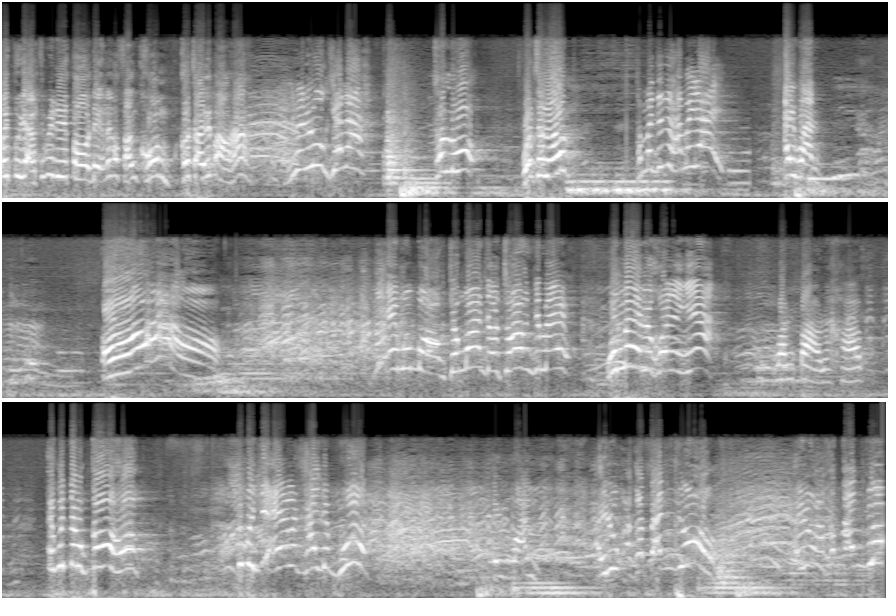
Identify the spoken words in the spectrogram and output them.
เป็นตัวอย่างที่ไม่ดีต่อเด็กและก็สังคม เข้าใจหรือเปล่าฮะ นี่เป็นลูกฉันนะ ฉันรู้ วันเฉลิม ทำไมฉันจะทำไม่ได้ ไอ้วันอ๋อเอ็งมาบอกชาวบ้านชาวช่องใช่ไหมว่าแม่เป็นคนอย่างเงี้ย วันเปล่านะครับ เอ็งไม่ต้องโกหกก็ไม่ใช่เอ็งและใครจะพูด ไอ้วัน ไอ้ลูกอกตันยูไอ้ลูกอกตันยู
